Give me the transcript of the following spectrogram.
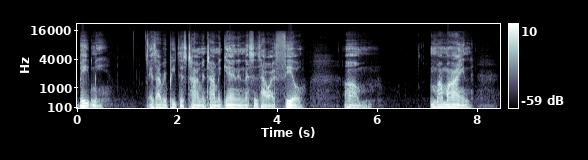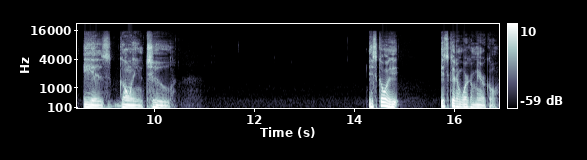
beat me. As I repeat this time and time again, and this is how I feel, um, my mind is going to it's going it's going to work a miracle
